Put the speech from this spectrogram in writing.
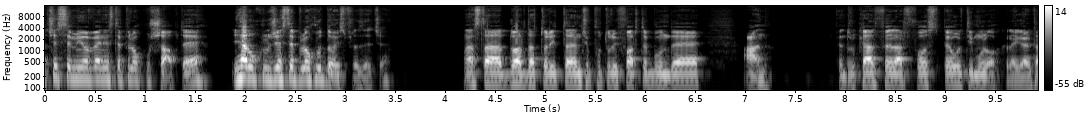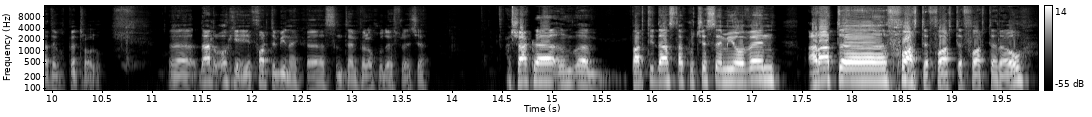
CS Mioveni este pe locul 7, iar Ucluj este pe locul 12. Asta doar datorită începutului foarte bun de an. Pentru că altfel ar fi fost pe ultimul loc, la egalitate cu petrolul. Uh, dar ok, e foarte bine că suntem pe locul 12. Așa că uh, partida asta cu CS Mioveni arată foarte, foarte, foarte rău.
